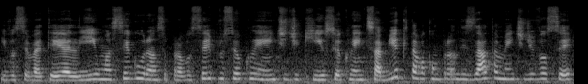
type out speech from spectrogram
E você vai ter ali uma segurança para você e para o seu cliente de que o seu cliente sabia que estava comprando exatamente de você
